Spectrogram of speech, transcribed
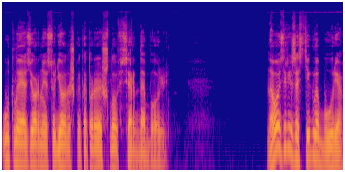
утлое озерное суденышко, которое шло в Сердоболь. На озере застигла буря.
